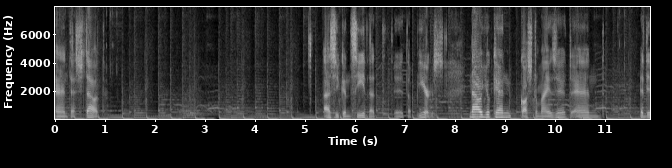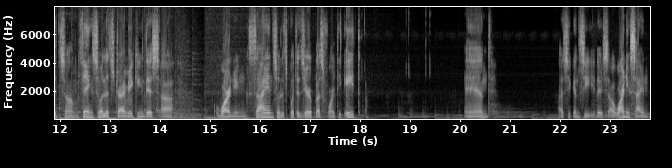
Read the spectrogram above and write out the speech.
and test it out. As you can see that it appears. Now you can customize it and edit some things. So let's try making this uh, warning sign. So let's put it 0 plus 48. And as you can see, there's a warning sign.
